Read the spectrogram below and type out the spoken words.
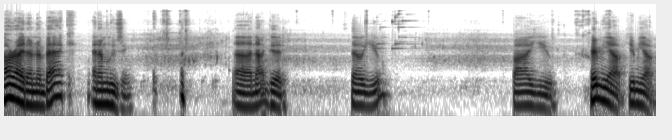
All right, and I'm back, and I'm losing. uh, not good. Sell you. Buy you. Hear me out. Hear me out.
